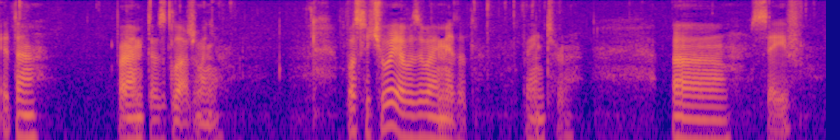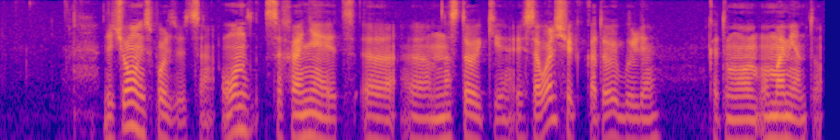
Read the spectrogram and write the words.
это параметр сглаживания. После чего я вызываю метод painter uh, save. Для чего он используется? Он сохраняет uh, настройки рисовальщика, которые были к этому моменту.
